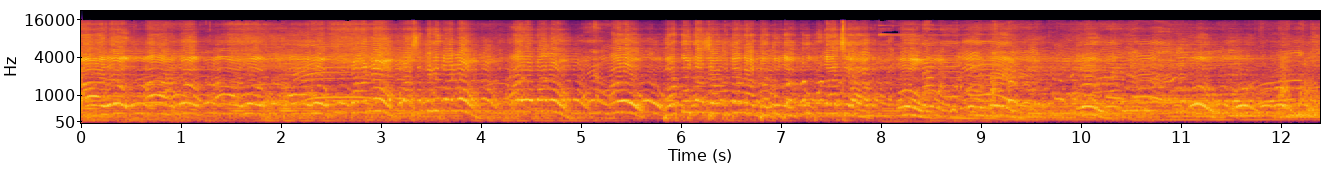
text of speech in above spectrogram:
Ayo, ayo, ayo, ayo. Pano, keras sedikit Pano. Ayo Pano. Ayo, batunya jangan dimakan, batunya kerupuknya aja. Oh, oke. Oh, oh, oh.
